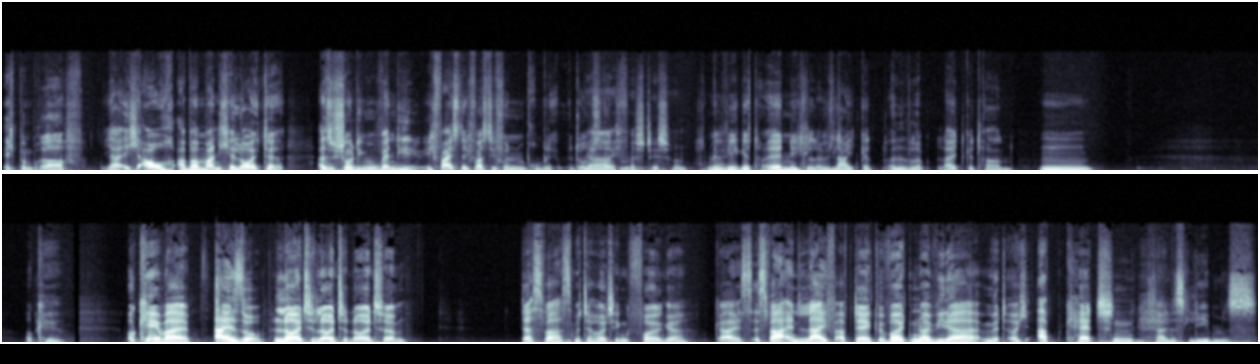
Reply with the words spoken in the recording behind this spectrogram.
ich bin brav. Ja, ich auch, aber manche Leute, also Entschuldigung, wenn die, ich weiß nicht, was die für ein Problem mit uns ja, ich hatten. verstehe schon. Hat mir wehgetan, äh, nicht le- leid, get äh, leid getan. Hm. Okay. Okay, weil, also, Leute, Leute, Leute. Das war's mit der heutigen Folge. Guys, es war ein Live-Update. Wir wollten mal wieder mit euch abcatchen. Ein kleines Lebens.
